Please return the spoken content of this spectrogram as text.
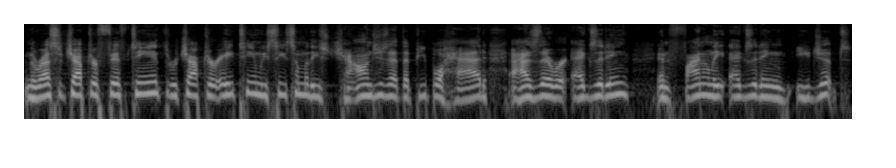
In the rest of chapter 15 through chapter 18, we see some of these challenges that the people had as they were exiting and finally exiting Egypt.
